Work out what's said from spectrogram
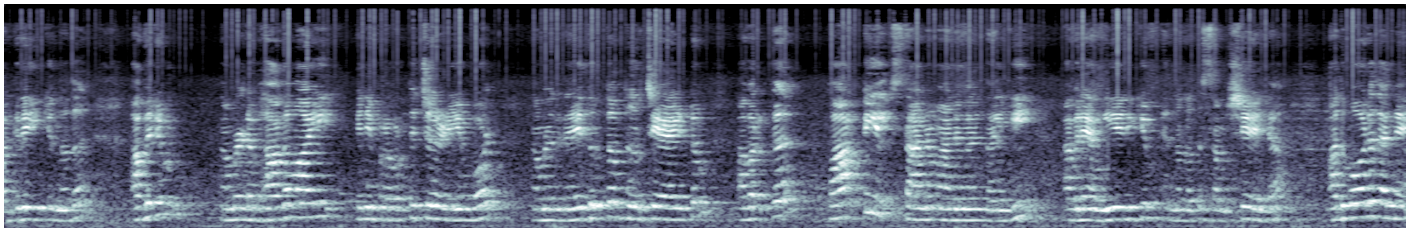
ആഗ്രഹിക്കുന്നത്. അവരും നമ്മളുടെ ഭാഗമായി ഇനി പ്രവർത്തിച്ചു കഴിയുമ്പോൾ നമ്മളുടെ നേതൃത്വം തീർച്ചയായിട്ടും അവർക്ക് പാർട്ടിയിൽ സ്ഥാനമാനങ്ങൾ നൽകി അവരെ അംഗീകരിക്കും എന്നുള്ളത് സംശയമില്ല. അതുപോലെ തന്നെ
